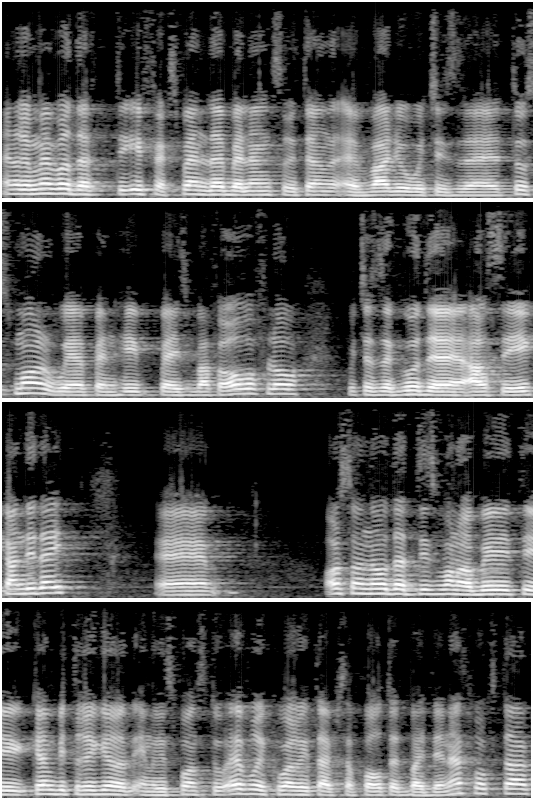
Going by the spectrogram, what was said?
And remember that if expand label length returns a value which is too small, we have a heap-based buffer overflow, which is a good RCE candidate. Um, also know that this vulnerability can be triggered in response to every query type supported by the network stack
